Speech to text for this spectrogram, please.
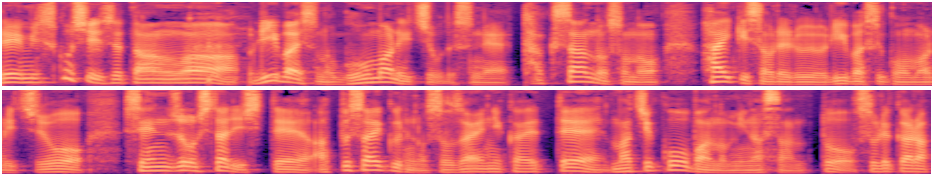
で三越伊勢丹はリーバイスの501をですねたくさんのその廃棄されるリーバイス501を洗浄したりしてアップサイクルの素材に変えて町工場の皆さんとそれから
